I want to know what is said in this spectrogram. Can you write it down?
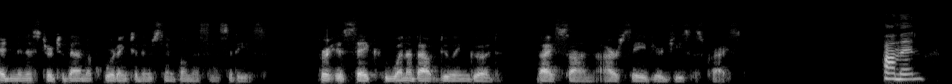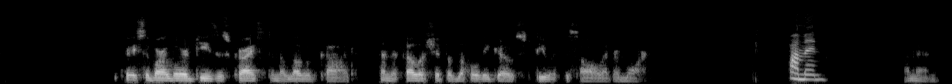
administer to them according to their several necessities, for his sake who went about doing good, thy Son, our Saviour Jesus Christ. Amen. The grace of our Lord Jesus Christ and the love of God and the fellowship of the Holy Ghost be with us all evermore. Amen. Amen. Thank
